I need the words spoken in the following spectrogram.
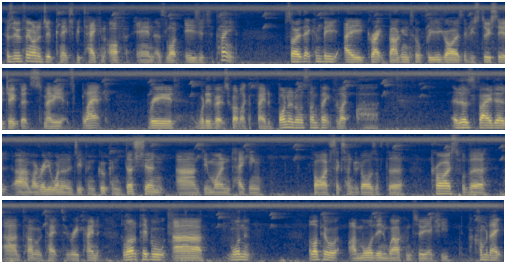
because everything on a Jeep can actually be taken off and it's a lot easier to paint. So that can be a great bargaining tool for you guys if you do see a Jeep that's maybe it's black, red, whatever, it's got like a faded bonnet or something, you're like, oh, it is faded, um, I really wanted a Jeep in good condition, um, do you mind taking five, six hundred dollars off the price for the um, time it would take to repaint it? A lot of people are more than, a lot of people are more than welcome to actually accommodate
